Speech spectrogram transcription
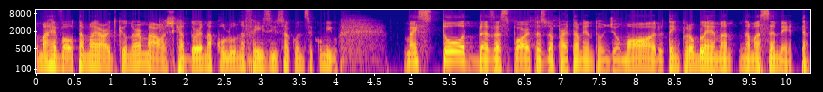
numa revolta maior do que o normal. Acho que a dor na coluna fez isso acontecer comigo. Mas todas as portas do apartamento onde eu moro tem problema na maçaneta.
